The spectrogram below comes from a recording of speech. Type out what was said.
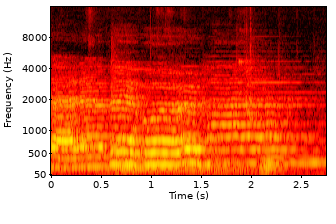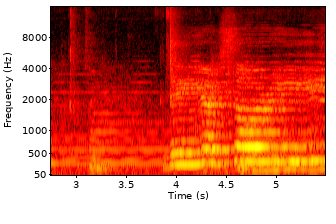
that I've ever had. They are sorry.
